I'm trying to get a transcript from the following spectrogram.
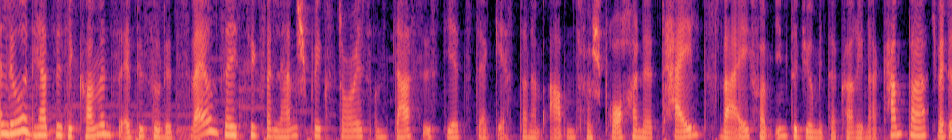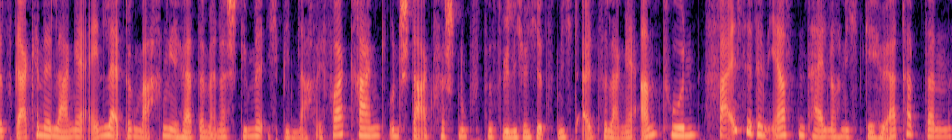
Hallo und herzlich willkommen zu Episode 62 von Lunchbreak Stories und das ist jetzt der gestern am Abend versprochene Teil 2 vom Interview mit der Corinna Kamper. Ich werde jetzt gar keine lange Einleitung machen, ihr hört an meiner Stimme, ich bin nach wie vor krank und stark verschnupft, das will ich euch jetzt nicht allzu lange antun. Falls ihr den ersten Teil noch nicht gehört habt, dann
